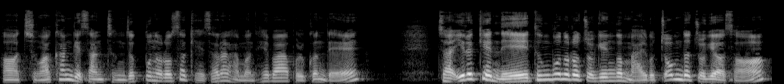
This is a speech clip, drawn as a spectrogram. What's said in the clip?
어, 정확한 계산, 정적분으로서 계산을 한번 해봐 볼 건데, 자, 이렇게 네 등분으로 쪼갠 것 말고 좀 더 쪼개어서,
